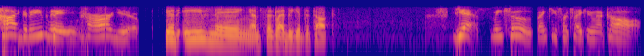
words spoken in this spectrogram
Hi, good evening. How are you? Good evening. I'm so glad we get to talk. Yes, me too. Thank you for taking my call.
